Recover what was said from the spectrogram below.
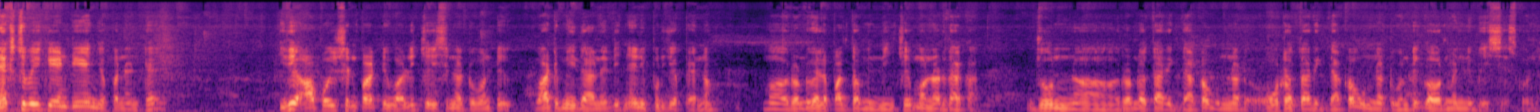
నెక్స్ట్ వీక్ ఏంటి అని చెప్పనంటే ఇది ఆపోజిషన్ పార్టీ వాళ్ళు చేసినటువంటి వాటి మీద అనేది నేను ఇప్పుడు చెప్పాను. రెండు వేల పంతొమ్మిది నుంచి మొన్నటి దాకా జూన్ రెండో తారీఖు దాకా ఉన్న ఒకటో తారీఖు దాకా ఉన్నటువంటి గవర్నమెంట్ని బేస్ చేసుకొని.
